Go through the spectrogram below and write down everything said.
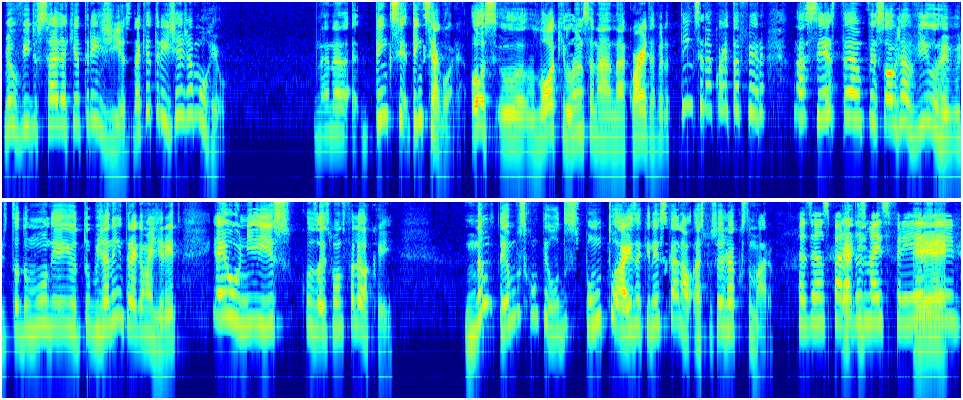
Meu vídeo sai daqui a três dias. Daqui a três dias já morreu. Né, né, Tem que ser, tem que ser agora. Ou se o Loki lança na, na quarta-feira, tem que ser na quarta-feira. Na sexta, o pessoal já viu o review de todo mundo e o YouTube já nem entrega mais direito. E aí eu uni isso com os dois pontos e falei, ok. Não temos conteúdos pontuais aqui nesse canal. As pessoas já acostumaram. Fazer umas paradas É, e- mais frias É, e...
